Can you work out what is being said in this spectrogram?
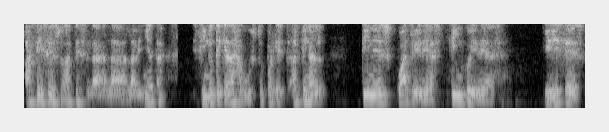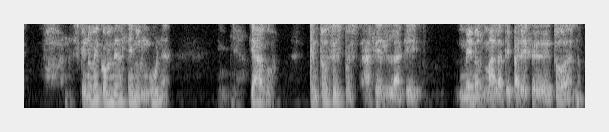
haces eso, haces la, la, viñeta, si no te quedas a gusto, porque al final tienes cuatro ideas, cinco ideas, y dices, es que no me convence ninguna ¿qué hago? Entonces, pues haces la que menos mala te parece de todas, ¿no?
